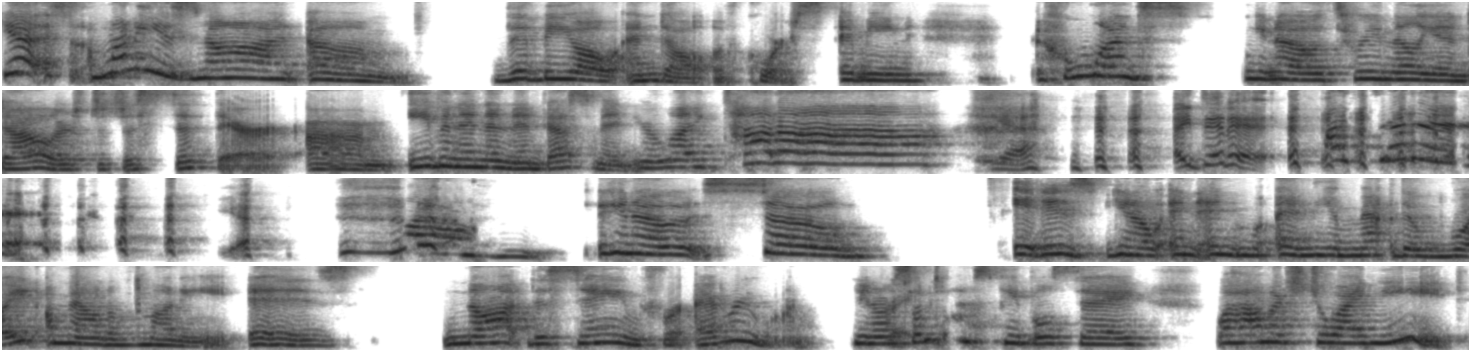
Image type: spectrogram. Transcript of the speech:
Yes money is not um the be all end all of course. I mean who wants you know three million dollars to just sit there um even in an investment you're like ta-da! Yeah i did it. I did it! Yeah. Um, you know so it is you know and and and the amount the right amount of money is not the same for everyone. You know right. sometimes people say well how much do i need?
